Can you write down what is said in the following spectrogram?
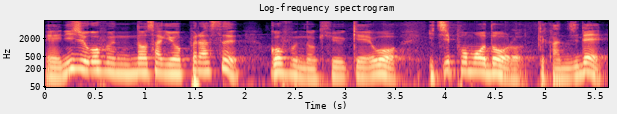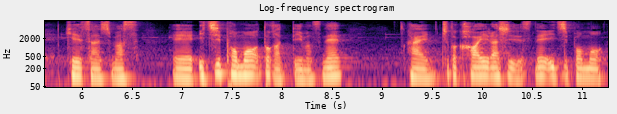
えー、25分の作業プラス5分の休憩を1ポモ道路って感じで計算します。えー、1ポモとかって言いますね。はい。ちょっと可愛らしいですね。1ポモ。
